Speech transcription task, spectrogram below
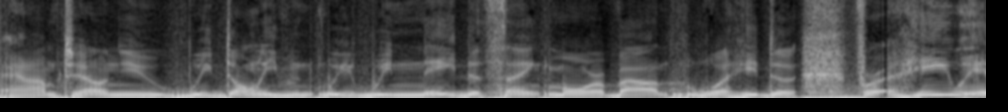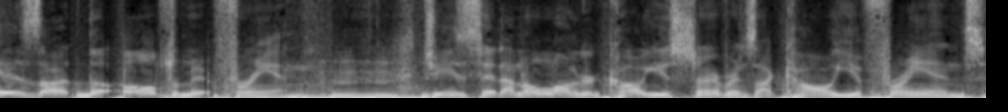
And I'm telling you, we don't even we, we need to think more about what he does. For he is our, the ultimate friend. Mm-hmm. Jesus said, "I no longer call you servants; I call you friends."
